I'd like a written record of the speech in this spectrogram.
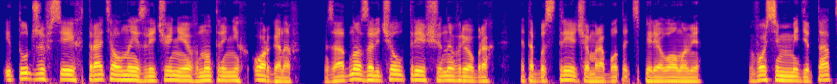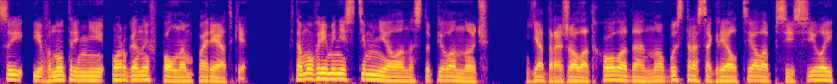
и тут же все их тратил на излечение внутренних органов. Заодно залечил трещины в ребрах. Это быстрее, чем работать с переломами. Восемь медитаций, и внутренние органы в полном порядке. К тому времени стемнело, наступила ночь. Я дрожал от холода, но быстро согрел тело пси-силой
